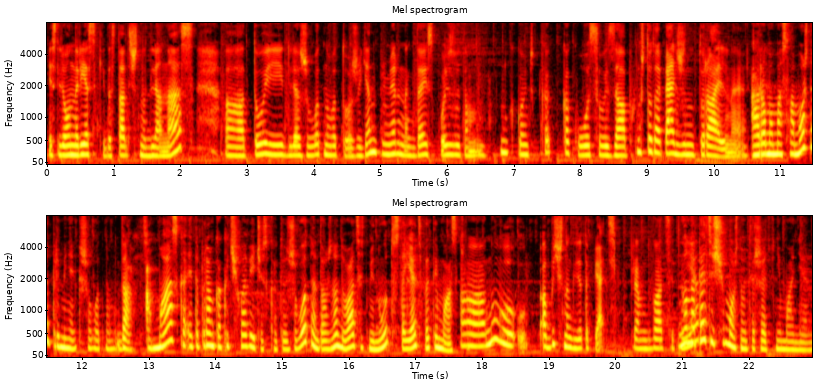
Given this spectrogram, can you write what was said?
Если он резкий достаточно для нас, а, то и для животного тоже. Я, например, иногда использую там ну, какой-нибудь кокосовый запах, ну что-то опять же натуральное. А арома масла можно применять к животному? Да. А маска это прям как и человеческая, то есть животное должно 20 минут стоять в этой маске. А, ну, обычно где-то 5 прям 20 Но нет. на 5 еще можно удержать внимание,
